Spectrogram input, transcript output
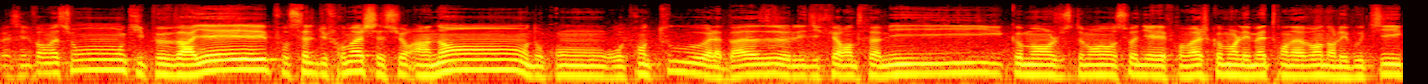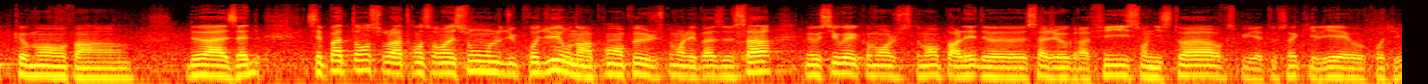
Bah, c'est une formation qui peut varier. Pour celle du fromage, c'est sur un an. Donc on reprend tout à la base, les différentes familles, comment justement soigner les fromages, comment les mettre en avant dans les boutiques, comment, enfin, de A à Z. C'est pas tant sur la transformation du produit, on en apprend un peu justement les bases de ça, mais aussi ouais, comment justement parler de sa géographie, son histoire, parce qu'il y a tout ça qui est lié au produit.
